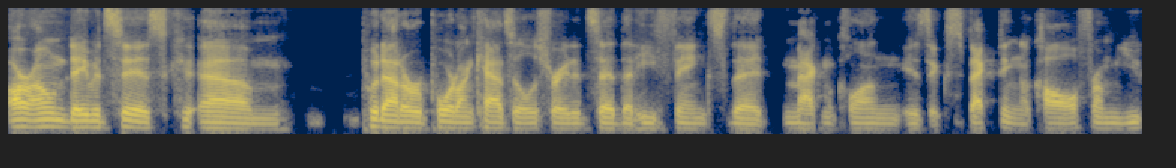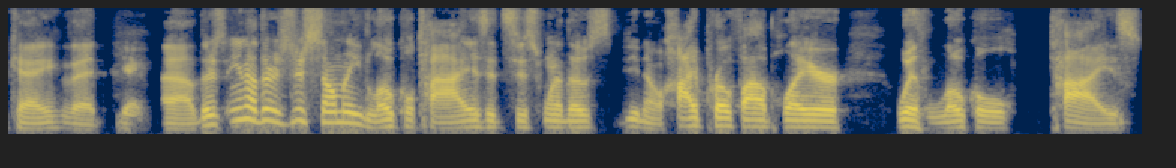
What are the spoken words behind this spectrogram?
our own David Sisk um, put out a report on Cats Illustrated said that he thinks that Mac McClung is expecting a call from UK. That Yeah. uh, there's you know there's just so many local ties. It's just one of those you know high profile player with local ties.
